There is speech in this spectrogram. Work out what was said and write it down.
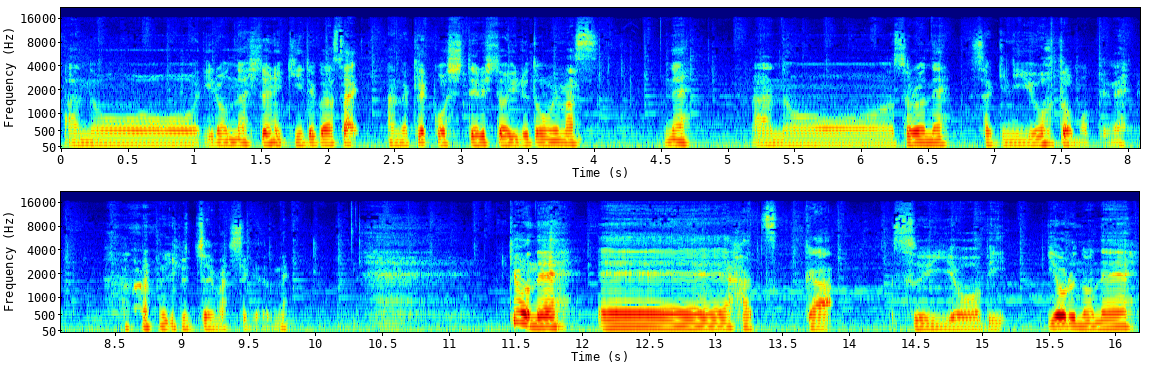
あのいろんな人に聞いてください。あの結構知ってる人いると思います。ね。あのそれをね先に言おうと思ってね。言っちゃいましたけどね。今日ねえー、20日水曜日。夜のね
